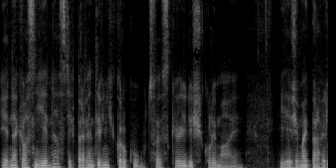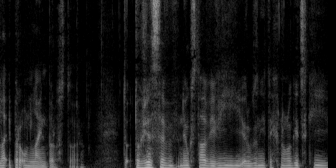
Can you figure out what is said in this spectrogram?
jednak vlastně jedna z těch preventivních kroků, co je skvělé, když školy mají, je, že mají pravidla i pro online prostor. To, to že se neustále vyvíjí různé technologické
